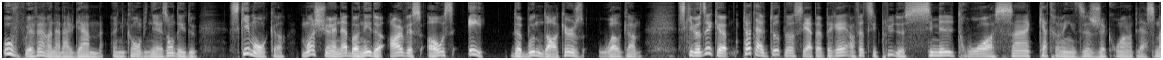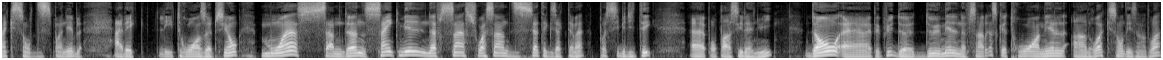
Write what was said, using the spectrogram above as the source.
ou vous pouvez faire un amalgame, une combinaison des deux. Ce qui est mon cas. Moi, je suis un abonné de Harvest House et de Boondockers Welcome. Ce qui veut dire que total tout, c'est à peu près, en fait, c'est plus de 6390, je crois, emplacements qui sont disponibles avec les trois options. Moi, ça me donne 5977 exactement possibilités euh, pour passer la nuit, dont euh, un peu plus de 2900, presque 3000 endroits qui sont des endroits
